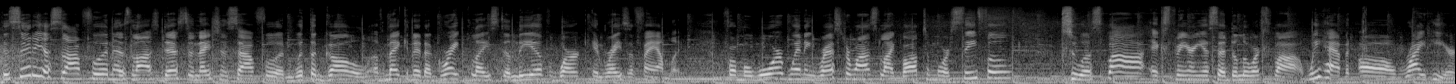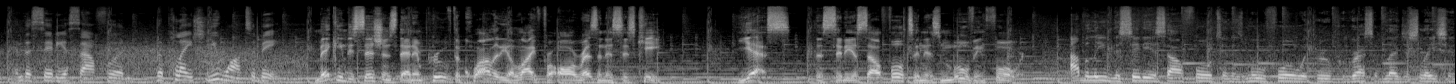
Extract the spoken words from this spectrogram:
The City of South Fulton has launched Destination South Fulton with the goal of making it a great place to live, work, and raise a family. From award-winning restaurants like Baltimore Seafood to a spa experience at Dolores Spa. We have it all right here in the city of South Fulton, the place you want to be. Making decisions that improve the quality of life for all residents is key. Yes, the city of South Fulton is moving forward. I believe the city of South Fulton has moved forward through progressive legislation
